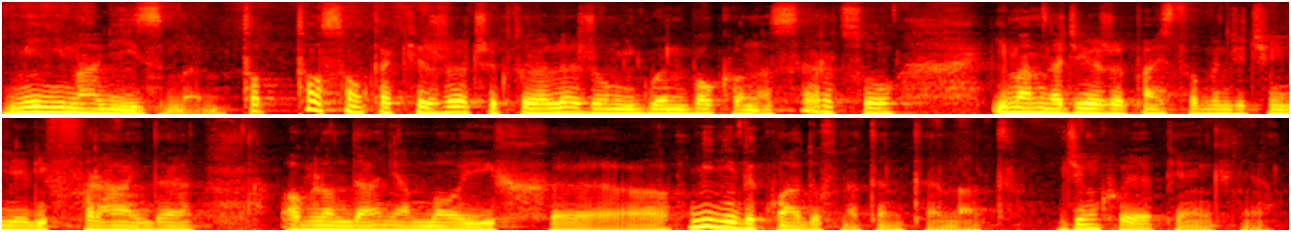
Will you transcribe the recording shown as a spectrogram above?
minimalizmem. To, to są takie rzeczy, które leżą mi głęboko na sercu i mam nadzieję, że Państwo będziecie mieli frajdę oglądania moich e, mini wykładów na ten temat. Dziękuję pięknie.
